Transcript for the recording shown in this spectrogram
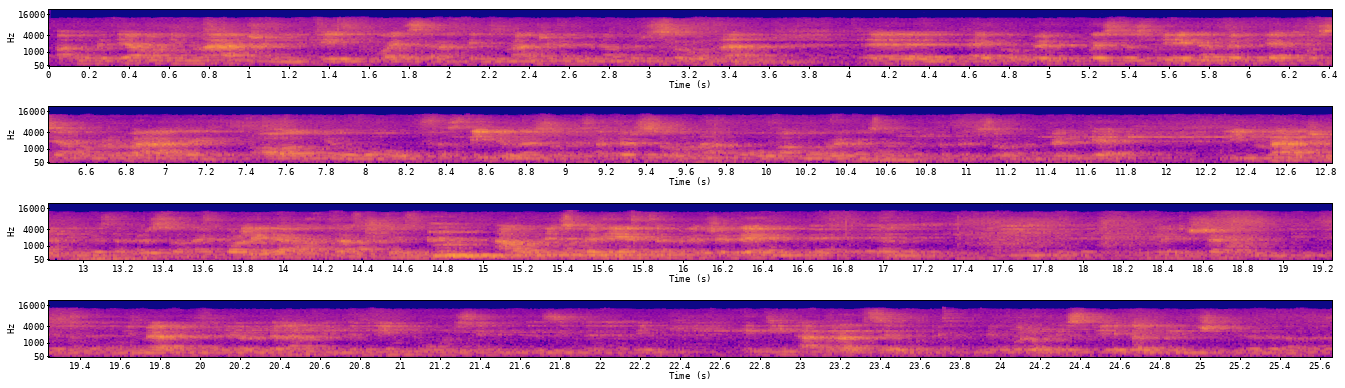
Quando vediamo un'immagine, che può essere anche l'immagine di una persona, eh, ecco per, questo spiega perché possiamo provare odio o fastidio verso questa persona o amore verso questa persona, perché l'immagine di questa persona è collegata a un'esperienza precedente eh, di, klesha, quindi del livello inferiore della mente, di impulsi, di desideri e di attrazione, quindi è quello che spiega il principio dell'attrazione.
